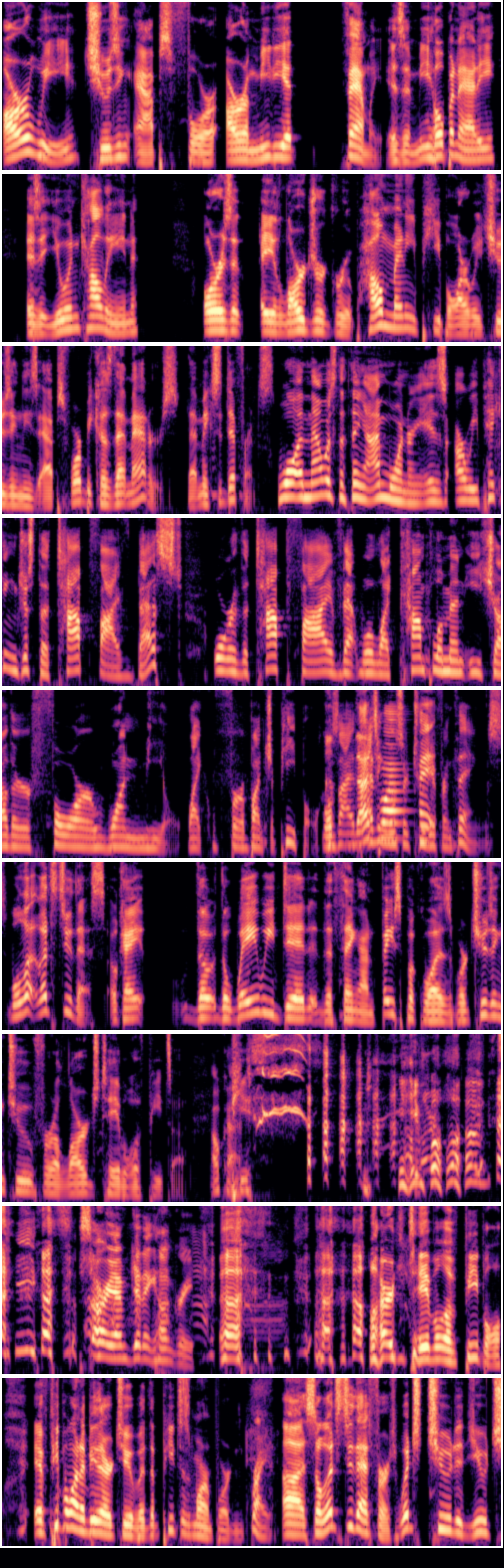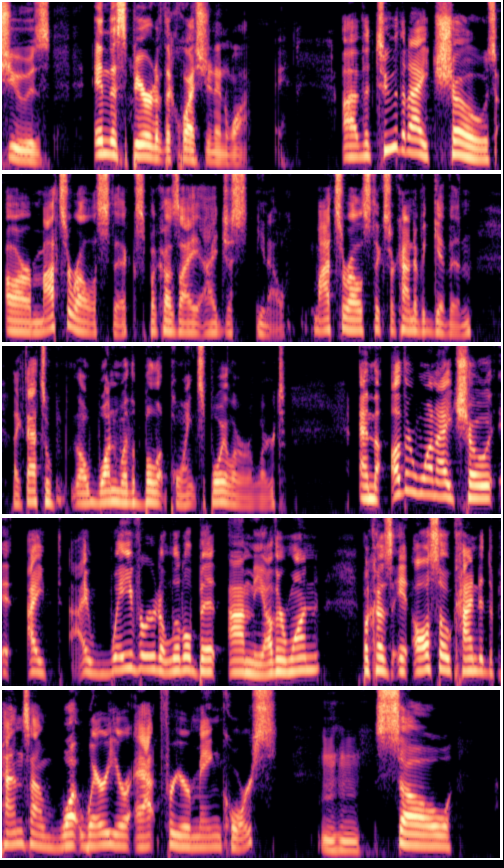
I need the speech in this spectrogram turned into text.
Are we choosing apps for our immediate family? Is it me, Hope, and Addie? Is it you and Colleen? Or is it a larger group? How many people are we choosing these apps for? Because that matters. That makes a difference. Well, and that was the thing I'm wondering is are we picking just the top five best or the top five that will like complement each other for one meal, like for a bunch of people? Because Well, I, I think those are two I- different things. Well, let, let's do this, okay? The the way we did the thing on Facebook was we're choosing two for a large table of pizza. Okay. Pe- People love pizza. Sorry, I'm getting hungry. Uh, a large table of people. If people want to be there too, but the pizza's more important. Right. Uh, so let's do that first. Which two did you choose in the spirit of the question and why? Uh, the two that I chose are mozzarella sticks because I, I just, you know, mozzarella sticks are kind of a given. Like that's a, a one with a bullet point. Spoiler alert. And the other one I chose, it, I I wavered a little bit on the other one because it also kind of depends on what where you're at for your main course. Mm-hmm. So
